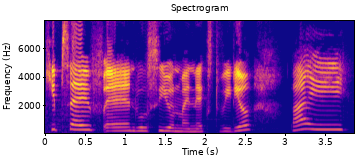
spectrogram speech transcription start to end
keep safe and we'll see you on my next video. Bye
